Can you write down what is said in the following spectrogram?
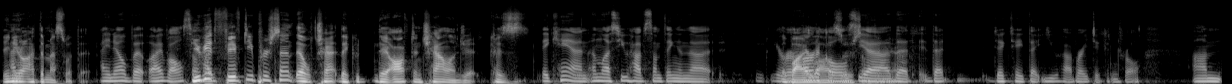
Then you I- don't have to mess with it. I know, but I've If also you get 50%, they'll chat they could they often challenge it cuz they can unless you have something in the your articles, yeah, something, that that dictate that you have right to control. Um,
